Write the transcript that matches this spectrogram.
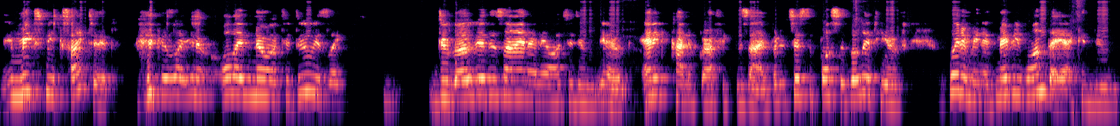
it makes me excited because like you know all I know how to do is like do logo design I know how to do you know any kind of graphic design but it's just the possibility of wait a minute maybe one day I can do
